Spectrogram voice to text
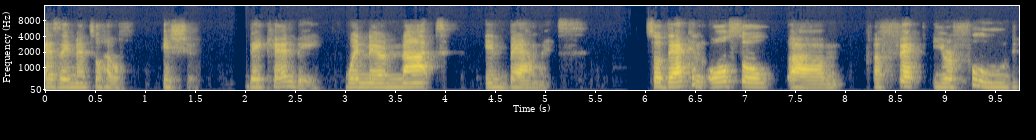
as a mental health issue. They can be when they're not in balance. So that can also um, affect your food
